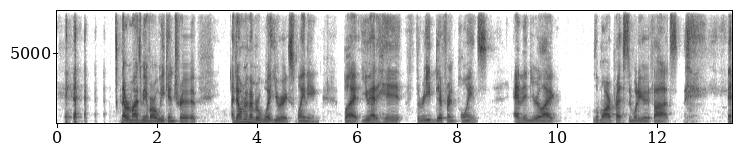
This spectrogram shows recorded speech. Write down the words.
that reminds me of our weekend trip i don't remember what you were explaining but you had hit three different points, and then you're like, Lamar Preston, what are your thoughts?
